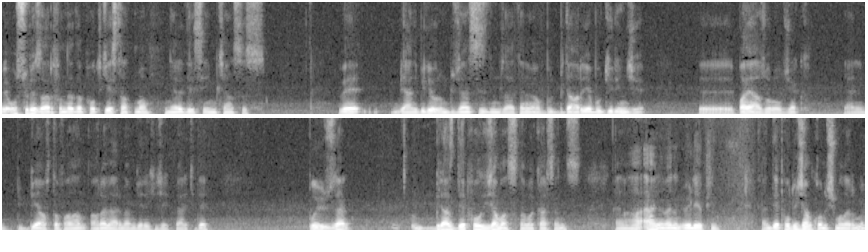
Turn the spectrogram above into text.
Ve o süre zarfında da podcast atmam neredeyse imkansız. Ve yani biliyorum düzensizdim zaten ama bu, bir de araya bu girince e, bayağı zor olacak. Yani bir hafta falan ara vermem gerekecek belki de. Bu yüzden biraz depolayacağım aslında bakarsanız. Yani ha, aynen aynen öyle yapayım. Yani depolayacağım konuşmalarımı.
